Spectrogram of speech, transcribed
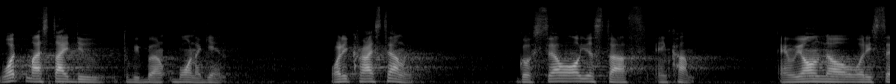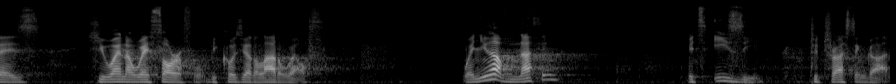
What must I do to be born again? What did Christ tell him? Go sell all your stuff and come. And we all know what he says. He went away sorrowful because he had a lot of wealth. When you have nothing, it's easy to trust in God.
